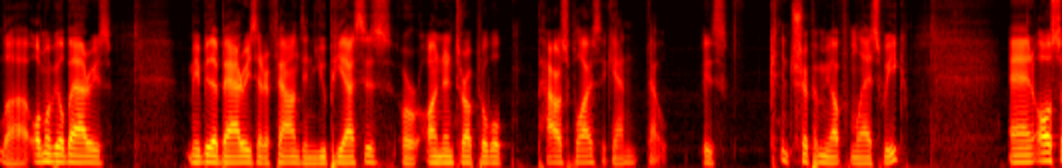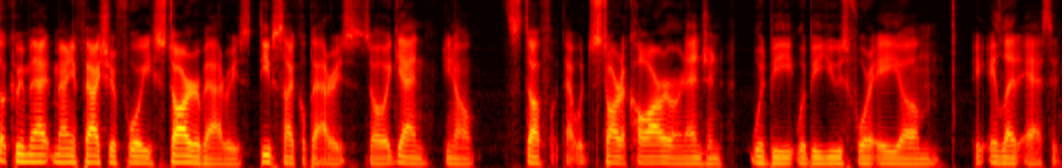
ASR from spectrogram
uh, automobile batteries. Maybe the batteries that are found in UPSs or uninterruptible power supplies. Again, that is tripping me up from last week. And also it can be ma- manufactured for starter batteries, deep cycle batteries. So again, you know, stuff that would start a car or an engine would be would be used for a um, a, lead acid.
